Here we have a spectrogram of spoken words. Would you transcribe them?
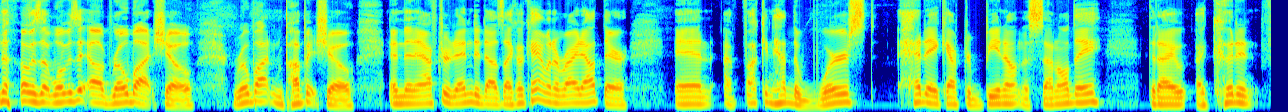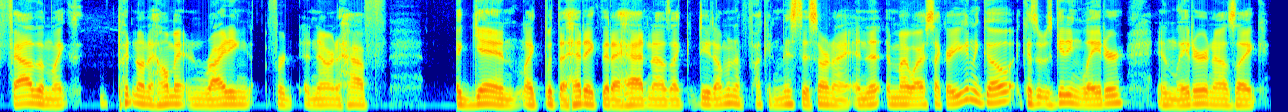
no, it was a what was it? A robot show, robot and puppet show. And then after it ended, I was like, okay, I'm gonna ride out there. And I fucking had the worst headache after being out in the sun all day that I I couldn't fathom like putting on a helmet and riding for an hour and a half again, like with the headache that I had, and I was like, dude, I'm gonna fucking miss this, aren't I? And, then, and my wife's like, are you gonna go? Because it was getting later and later, and I was like,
